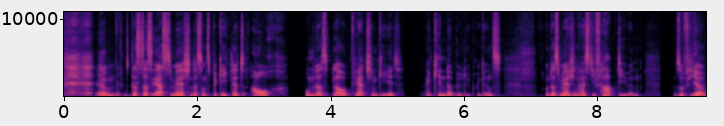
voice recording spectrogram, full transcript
ähm, dass das erste Märchen, das uns begegnet, auch um das blaue Pferdchen geht. Ein Kinderbild übrigens. Und das Märchen heißt Die Farbdiebin. Sophia,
